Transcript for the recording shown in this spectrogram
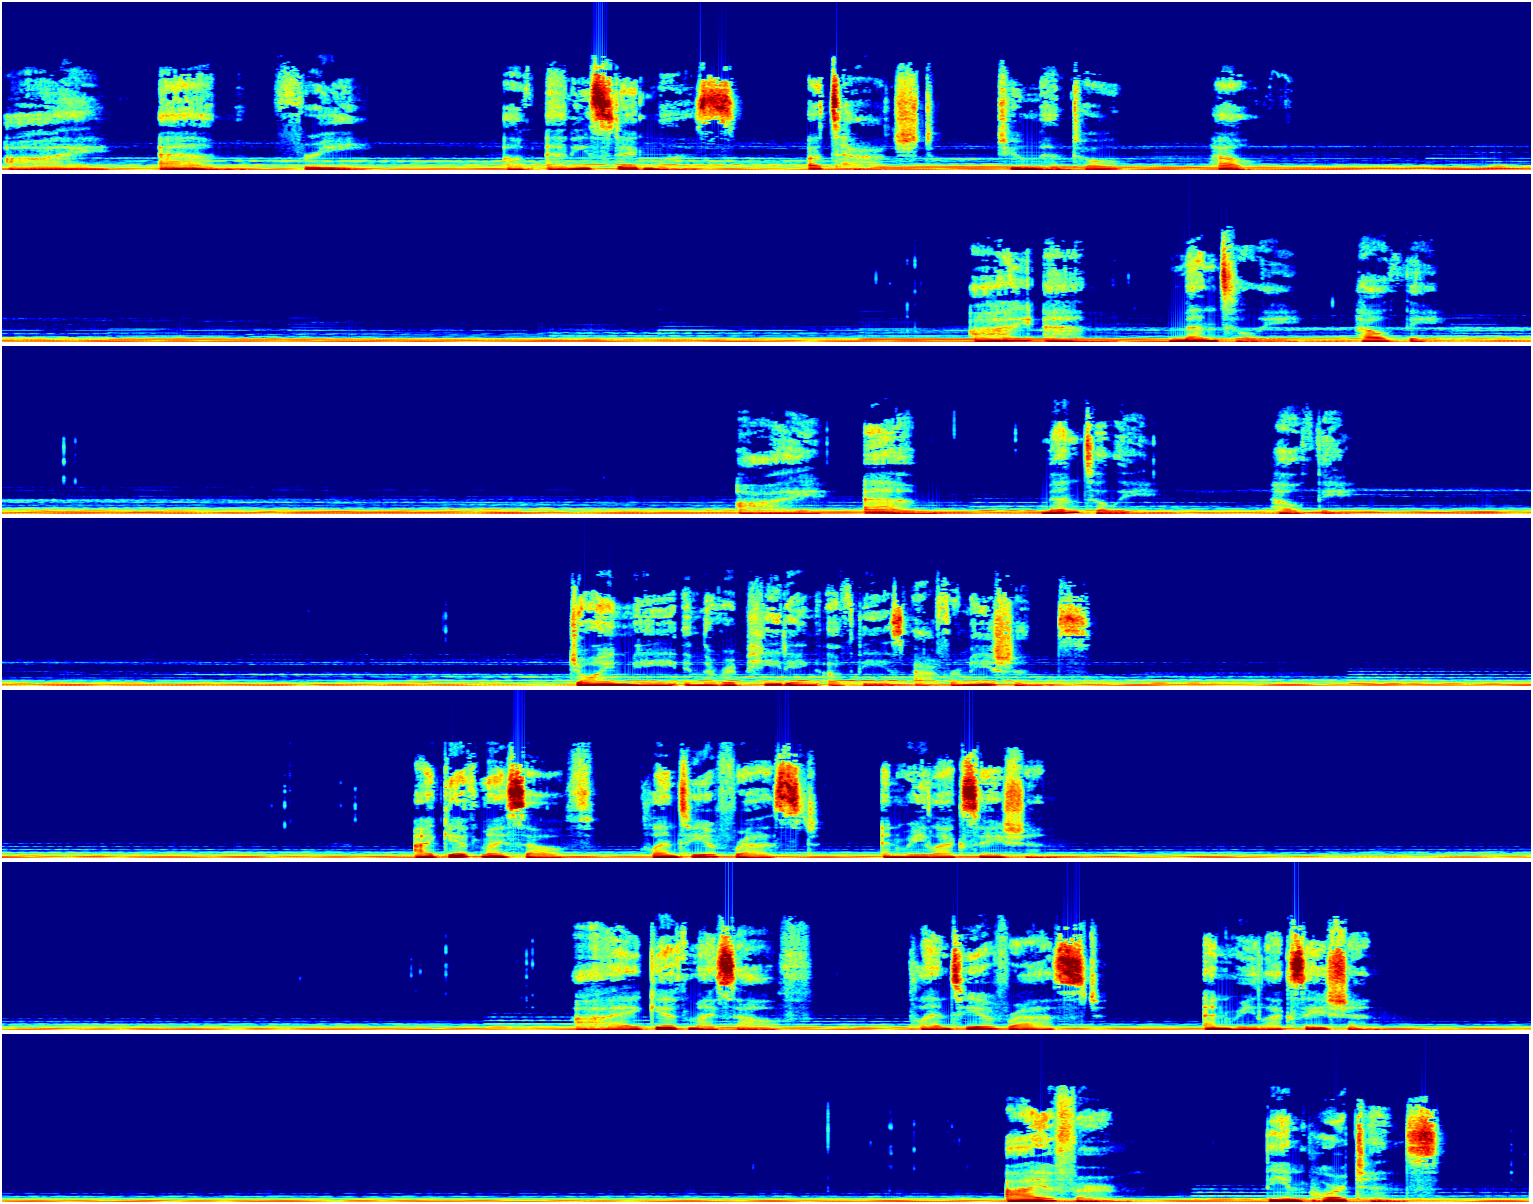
I am free of any stigmas attached to mental health. I am mentally healthy. I am mentally healthy. Join me in the repeating of these affirmations. I give myself plenty of rest and relaxation. I give myself plenty of rest and relaxation. I affirm the importance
